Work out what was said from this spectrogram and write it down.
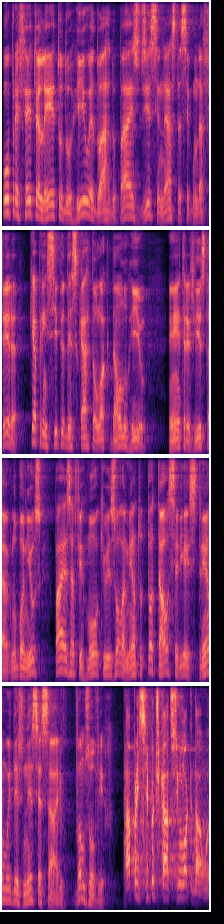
O prefeito eleito do Rio, Eduardo Paz, disse nesta segunda-feira que a princípio descarta o lockdown no Rio. Em entrevista à Globo News, Paz afirmou que o isolamento total seria extremo e desnecessário. Vamos ouvir. A princípio, descarto sim o lockdown.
